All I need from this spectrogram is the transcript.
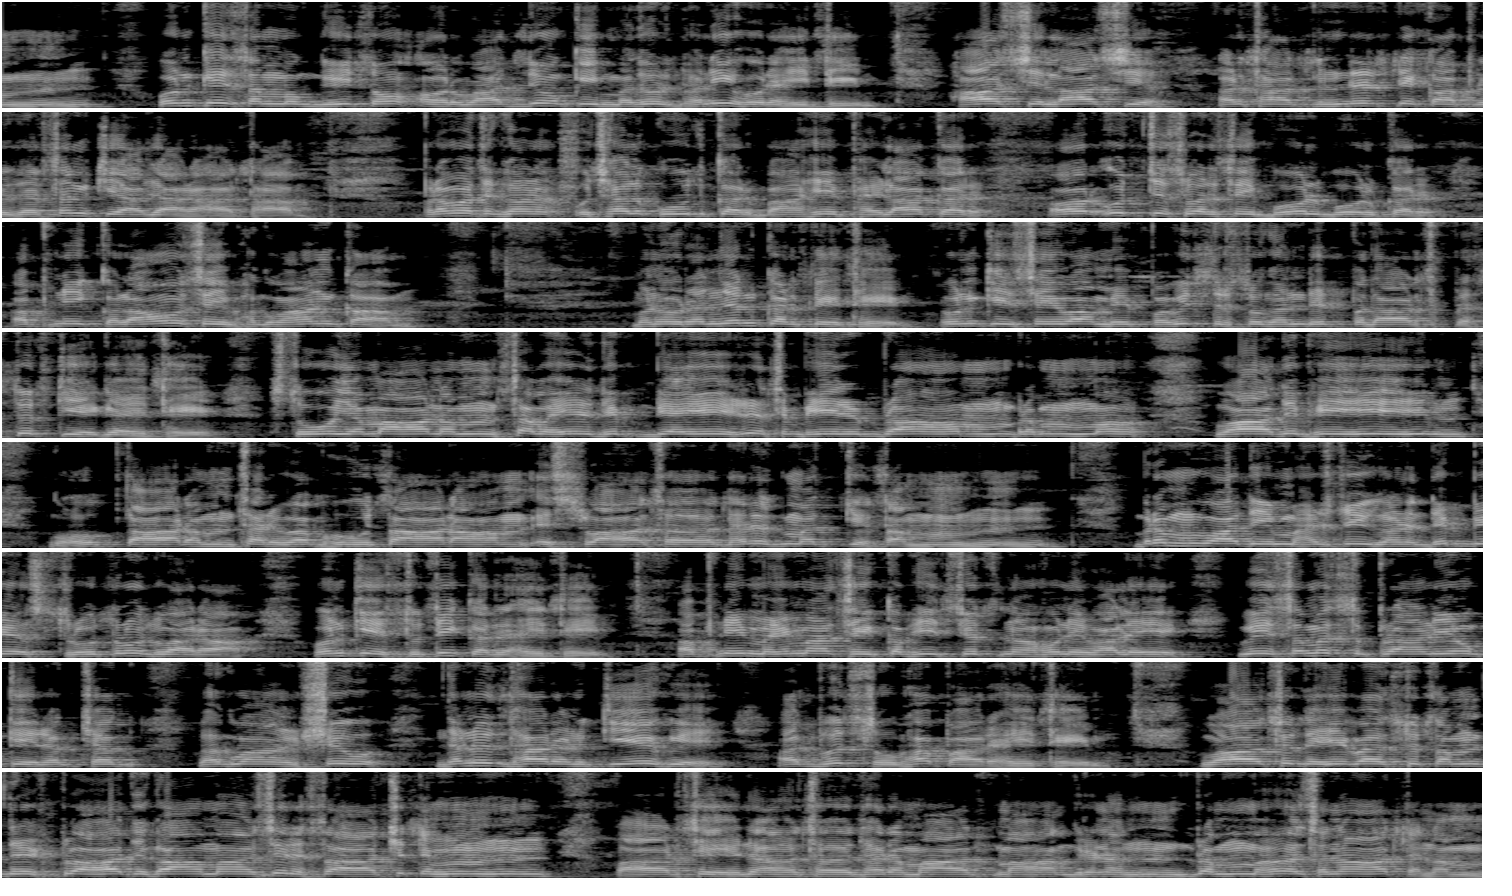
उनके सम्मुख गीतों और वाद्यों की मधुर ध्वनि हो रही थी। हास्य लास्य अर्थात नृत्य का प्रदर्शन किया जा रहा था। प्रमथगण उछल कूद कर बाहें फैलाकर और उच्च स्वर से बोल बोलकर अपनी कलाओं से भगवान का मनोरंजन करते थे। उनकी सेवा में पवित्र सुगंधित पदार्थ प्रस्तुत किए गए थे। स्तूयमानम सवैर्दिव्यैर्ब्राह्म ब्रह्म वादिभि गोप्तारम सर्वभूतानाम विश्वास धर्मच्युतम। ब्रह्मवादी महर्षिगण दिव्य स्त्रोत्रों द्वारा उनकी स्तुति कर रहे थे। अपनी महिमा से कभी च्युत न होने वाले वे समस्त प्राणियों के रक्षक भगवान शिव धनुष धारण किए हुए हुए अद्भुत शोभा पा रहे थे। वासुदेव स्तुतम दृष्टवा जगाम शिरसा चितिम पार्थे न धर्मात्मा गृणन ब्रह्म सनातनम।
